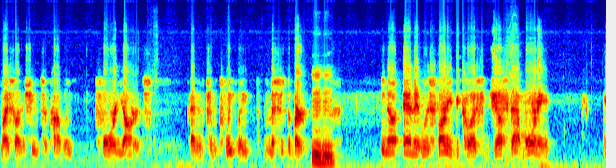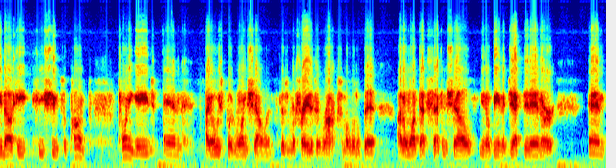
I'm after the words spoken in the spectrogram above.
my son shoots at probably four yards and completely misses the bird. Mm-hmm. You know, and it was funny because just that morning, you know, he, he shoots a pump, 20 gauge, and I always put one shell in because I'm afraid if it rocks him a little bit, I don't want that second shell, you know, being ejected in or, and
